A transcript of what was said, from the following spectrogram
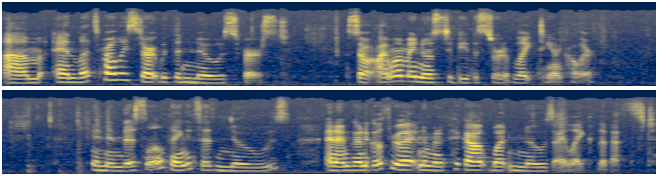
um, and let's probably start with the nose first. So I want my nose to be this sort of light tan color. And in this little thing it says nose and I'm going to go through it and I'm going to pick out what nose I like the best.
